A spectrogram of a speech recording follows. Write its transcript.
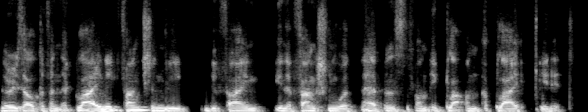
the result of an apply init function. We define in a function what happens on apply, on apply init.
